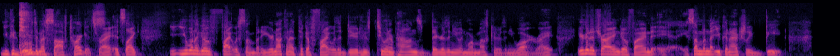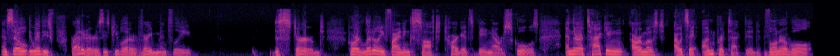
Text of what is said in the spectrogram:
you could view them as soft targets, right? It's like you want to go fight with somebody. You're not going to pick a fight with a dude who's 200 pounds bigger than you and more muscular than you are, right? You're going to try and go find a, someone that you can actually beat. And so we have these predators, these people that are very mentally disturbed, who are literally finding soft targets being our schools. And they're attacking our most, I would say, unprotected, vulnerable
